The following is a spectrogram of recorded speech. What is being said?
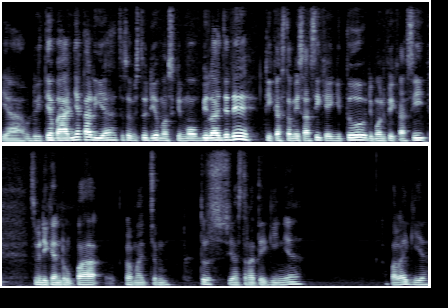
ya duitnya banyak kali ya. Terus habis itu dia masukin mobil aja deh. Di customisasi kayak gitu dimodifikasi sedemikian rupa segala macem. Terus ya strateginya apalagi ya?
